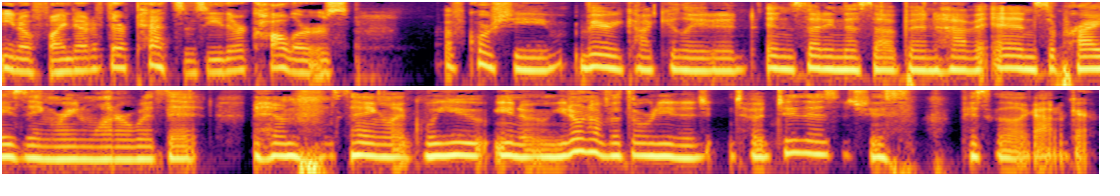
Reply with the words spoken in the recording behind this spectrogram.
you know find out if they're pets and see their collars. Of course, she very calculated in setting this up and have it and surprising Rainwater with it. Him saying like, "Well, you, you know, you don't have authority to to do this." And she's basically like, "I don't care."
